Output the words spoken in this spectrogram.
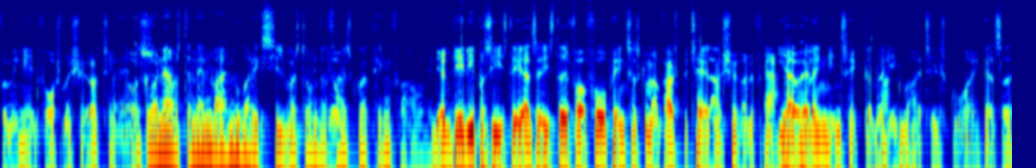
formentlig en force majeure ting ja, det også. går nærmest den anden vej nu. Var det ikke Silverstone, der jo. faktisk skulle have penge for at afvikle? Jamen det er lige præcis det. Altså i stedet for at få penge, så skal man faktisk betale arrangørerne, fordi ja. de har jo heller ingen indtægter, når ja. de ikke må have tilskuere. Ikke? Altså,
